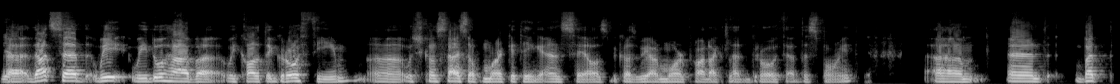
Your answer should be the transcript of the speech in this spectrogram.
Yeah. Uh, that said, we we do have a we call it a growth team, uh, which consists of marketing and sales because we are more product led growth at this point. Yeah um, and but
